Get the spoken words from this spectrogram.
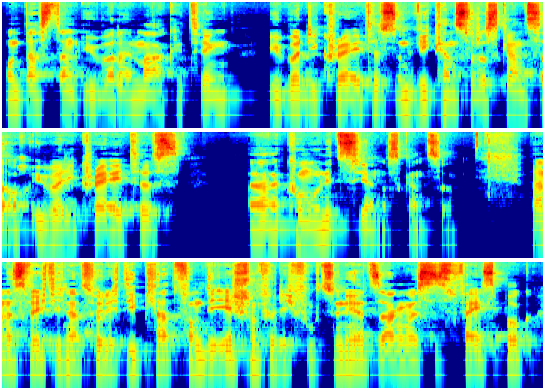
und das dann über dein Marketing, über die Creatives und wie kannst du das Ganze auch über die Creatives äh, kommunizieren, das Ganze. Dann ist wichtig natürlich die Plattform, die eh schon für dich funktioniert. Sagen wir, es ist Facebook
